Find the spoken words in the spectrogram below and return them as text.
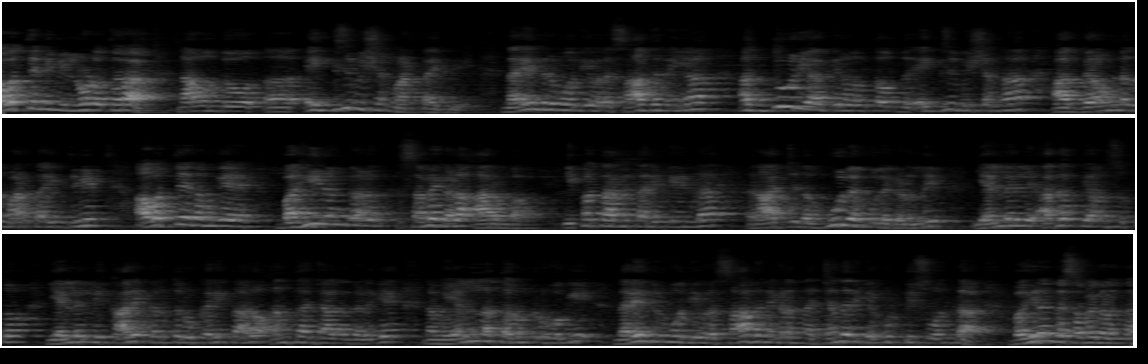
ಅವತ್ತೇ ನೀವು ಇಲ್ಲಿ ನೋಡೋ ತರ ನಾವೊಂದು ಎಕ್ಸಿಬಿಷನ್ ಮಾಡ್ತಾ ಇದ್ದೀವಿ. ನರೇಂದ್ರ ಮೋದಿ ಅವರ ಸಾಧನೆಯ ಅದ್ದೂರಿಯಾಗಿರುವಂತ ಒಂದು ಎಕ್ಸಿಬಿಷನ್ನ ಆ ಗ್ರೌಂಡ್ನಲ್ಲಿ ಮಾಡ್ತಾ ಇದ್ದೀವಿ. ಅವತ್ತೇ ನಮಗೆ ಬಹಿರಂಗ ಸಭೆಗಳ ಆರಂಭ. ಇಪ್ಪತ್ತಾರನೇ ತಾರೀಕಿನಿಂದ ರಾಜ್ಯದ ಮೂಲೆ ಮೂಲೆಗಳಲ್ಲಿ ಎಲ್ಲೆಲ್ಲಿ ಅಗತ್ಯ ಅನಿಸುತ್ತೋ, ಎಲ್ಲೆಲ್ಲಿ ಕಾರ್ಯಕರ್ತರು ಕರೀತಾರೋ ಅಂತ ಜಾಗಗಳಿಗೆ ನಮ್ಮ ಎಲ್ಲ ತರುಣರು ಹೋಗಿ ನರೇಂದ್ರ ಮೋದಿ ಅವರ ಸಾಧನೆಗಳನ್ನ ಜನರಿಗೆ ಹುಟ್ಟಿಸುವಂತ ಬಹಿರಂಗ ಸಭೆಗಳನ್ನ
